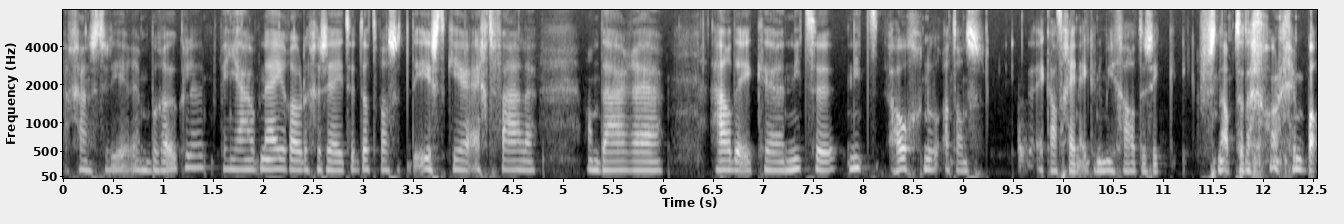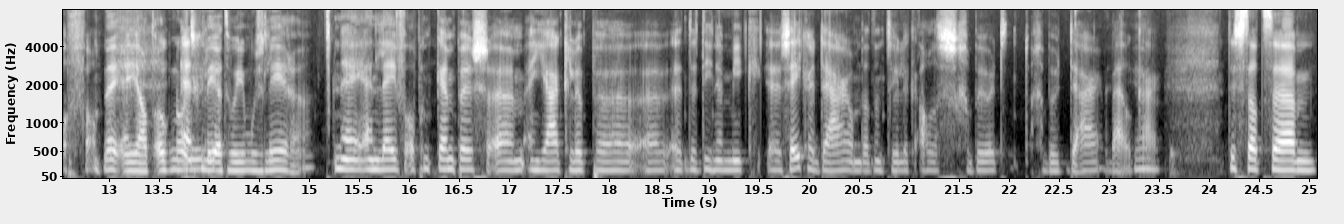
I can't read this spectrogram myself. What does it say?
gaan studeren in Breukelen. Ik ben een jaar op Nijrode gezeten. Dat was de eerste keer echt falen. Want daar haalde ik niet, niet hoog genoeg, althans ik had geen economie gehad, dus ik snapte er gewoon geen bal van. Nee, en je had ook nooit geleerd hoe je moest leren. Nee, en leven op een campus, um, een jaarclub, uh, uh, de dynamiek, uh, zeker daar, omdat natuurlijk alles gebeurt, gebeurt daar bij elkaar. Dus dat, um,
